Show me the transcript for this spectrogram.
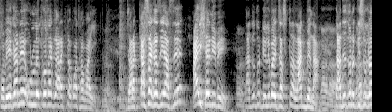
তবে এখানে উল্লেখ থাকে আরেকটা কথা ভাই। হ্যাঁ। যারা কাছাকাছি আছে আইসা নিবে। হ্যাঁ। তাদের তো ডেলিভারি চার্জটা লাগবে না। তাদের জন্য কিছুটা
